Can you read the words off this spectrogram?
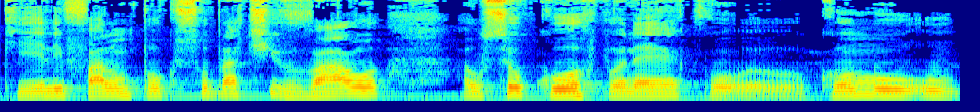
que ele fala um pouco sobre ativar o o seu corpo, né? Como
